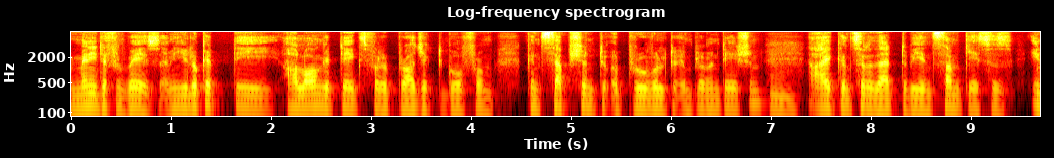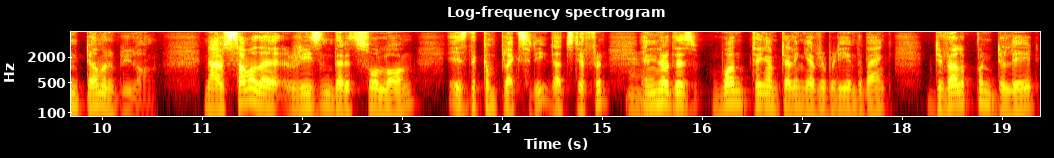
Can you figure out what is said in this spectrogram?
many different ways. I mean, you look at the how long it takes for a project to go from conception to approval to implementation. Mm. I consider that to be in some cases interminably long. Now, some of the reason that it's so long is the complexity. That's different. Mm. And you know, there's one thing I'm telling everybody in the bank: development delayed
